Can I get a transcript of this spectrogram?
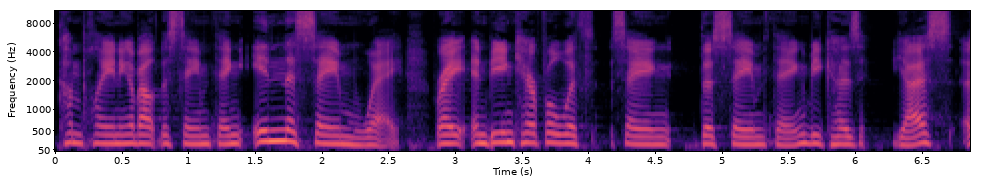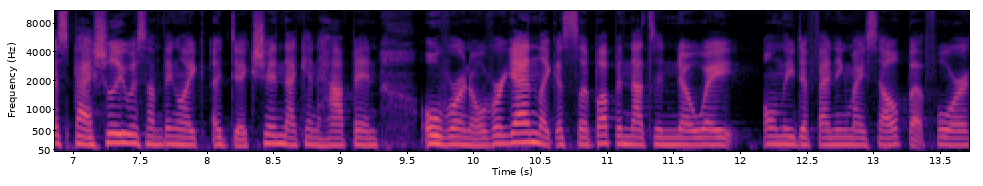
complaining about the same thing in the same way, right? And being careful with saying the same thing because yes especially with something like addiction that can happen over and over again like a slip up and that's in no way only defending myself but for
